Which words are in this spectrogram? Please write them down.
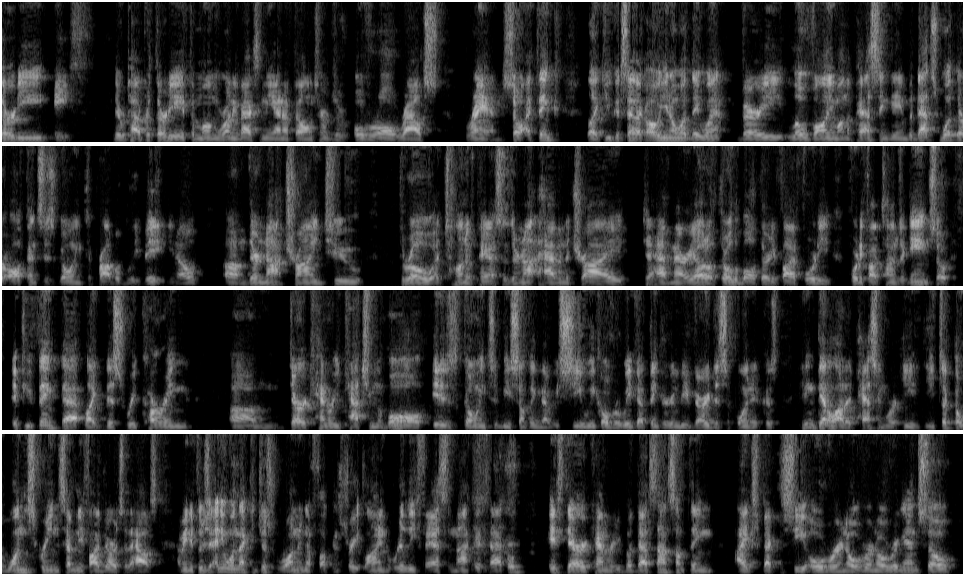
38th. They were tied for 38th among running backs in the NFL in terms of overall routes ran. So I think like you could say like, oh, you know what, they went very low volume on the passing game, but that's what their offense is going to probably be. You know, um, they're not trying to throw a ton of passes. They're not having to try to have Mariota throw the ball 35, 40, 45 times a game. So if you think that like this recurring um, Derrick Henry catching the ball is going to be something that we see week over week, I think you're going to be very disappointed because he didn't get a lot of passing work. He, he took the one screen 75 yards to the house. I mean, if there's anyone that could just run in a fucking straight line really fast and not get tackled, it's Derrick Henry. But that's not something I expect to see over and over and over again. So,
